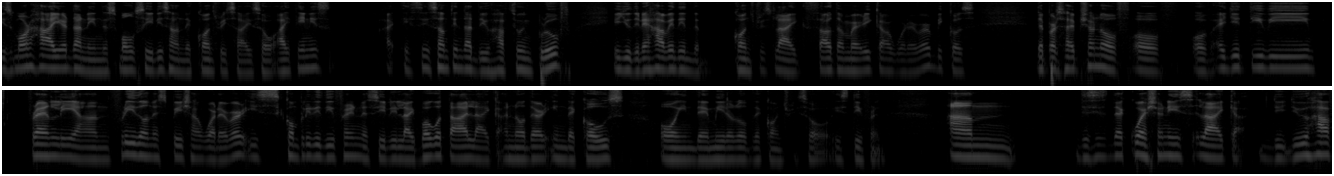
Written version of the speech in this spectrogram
is more higher than in the small cities and the countryside. So I think it's it's something that you have to improve you didn't have it in the countries like South America or whatever because the perception of, of, of friendly and freedom of speech and whatever is completely different in a city like Bogota, like another in the coast or in the middle of the country. So it's different. Um, this is the question is like, uh, do, you have?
